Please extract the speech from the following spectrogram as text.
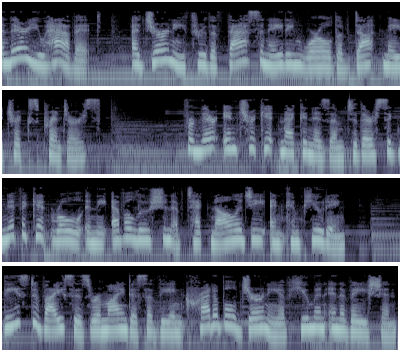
And there you have it, a journey through the fascinating world of dot matrix printers. From their intricate mechanism to their significant role in the evolution of technology and computing, these devices remind us of the incredible journey of human innovation.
